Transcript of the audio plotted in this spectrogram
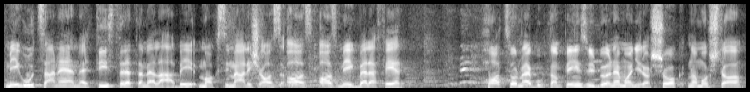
még utcán elmegy, tiszteletem LAB maximális, az, az, az még belefér. Hatszor megbuktam pénzügyből, nem annyira sok. Na most a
